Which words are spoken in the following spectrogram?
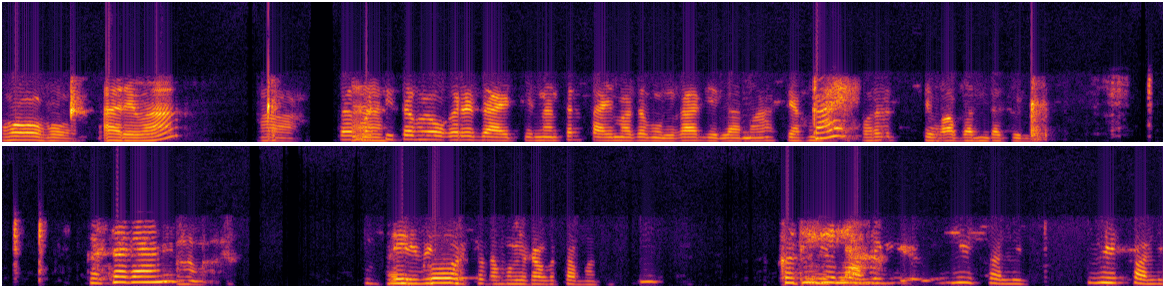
हो हो. अरे वा. हा. तर. मग तिथं मी वगैरे जायची. नंतर ताई माझा मुलगा गेला ना तेव्हा काय? परत सेवा बंद केली. कसा काय? हा. तेवीस. वर्षाचा मुलगा होता माझा. कधी वीस गेला? साली वीस साली. वीस साली.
